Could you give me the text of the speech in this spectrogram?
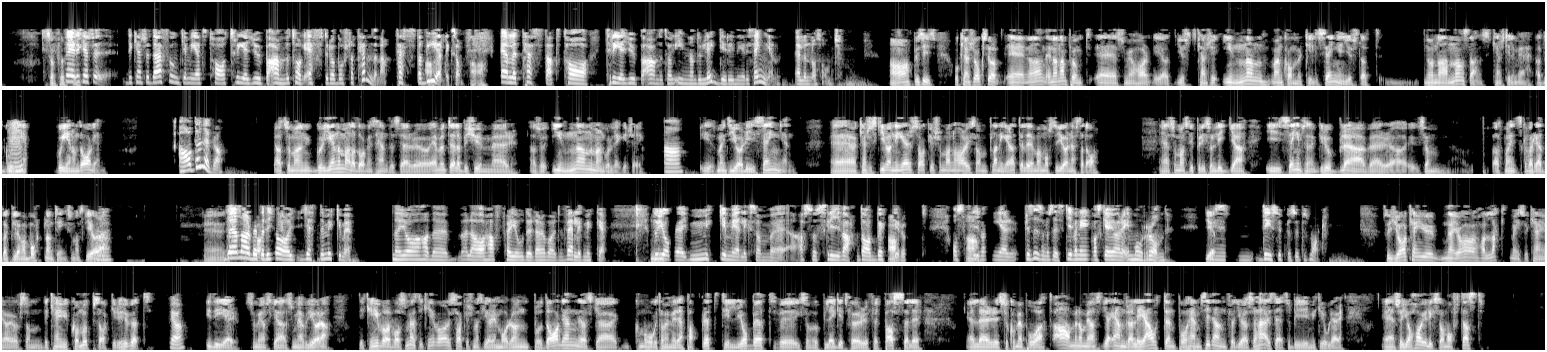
Nej, det kanske, det kanske där funkar med att ta tre djupa andetag efter du har borstat tänderna. Testa det Ja. liksom. Ja. Eller testa att ta tre djupa andetag innan du lägger dig ner i sängen. Eller något sånt. Ja, precis. Och kanske också eh, en, annan, en annan punkt eh, som jag har är att just kanske innan man kommer till sängen just att någon annanstans kanske till och med, att gå, Mm. igen, gå igenom dagen. Ja, den är bra. Alltså man går igenom alla dagens händelser och eventuella bekymmer, alltså innan man går och lägger sig. Ja. Så man inte gör det i sängen. Eh, kanske skriva ner saker som man har liksom planerat eller man måste göra nästa dag. Eh, så man slipper liksom ligga i sängen och grubbla över ja, liksom, att man inte ska vara rädd att glömma bort någonting som man ska göra. Eh, Den arbetade jag jättemycket med. När jag hade, eller har haft perioder där det har varit väldigt mycket. Då Mm. jobbar jag mycket med liksom, eh, alltså skriva dagböcker Ja. och, och skriva ner, precis som du säger, skriva ner vad ska jag göra imorgon. Yes. Det är super, super smart. Så jag kan ju, när jag har lagt mig så kan jag ju också, det kan ju komma upp saker i huvudet. Ja. idéer som jag ska, som jag vill göra. Det kan ju vara vad som helst. Det kan ju vara saker som jag ska göra imorgon på dagen. Jag ska komma ihåg att ta med mig det här pappret till jobbet, eh, liksom upplägget för, för ett pass eller eller så kommer jag på att, ja ah, men om jag, jag ändrar layouten på hemsidan för att göra så här istället så blir det mycket roligare. Eh, så jag har ju liksom oftast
